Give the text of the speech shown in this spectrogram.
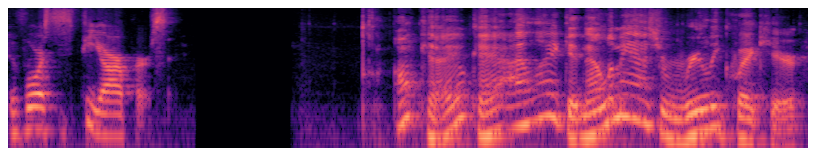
divorce's PR person. Okay, okay. I like it. Now let me ask you really quick here.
